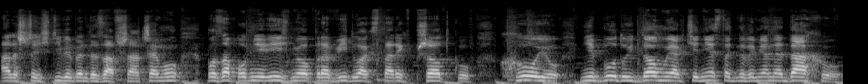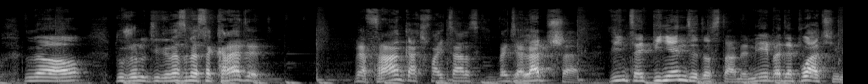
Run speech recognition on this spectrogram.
ale szczęśliwy będę zawsze. A czemu? Bo zapomnieliśmy o prawidłach starych przodków. Chuju, nie buduj domu jak cię nie stać na wymianę dachu. No, dużo ludzi mówi, wezmę se kredyt. We frankach szwajcarskich będzie lepsze. Więcej pieniędzy dostanę, mniej będę płacił.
